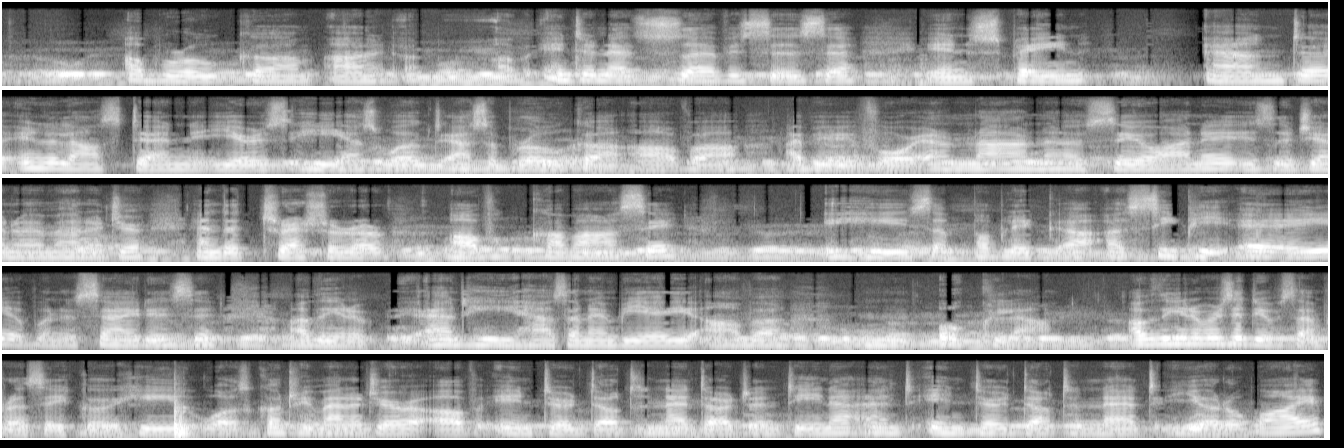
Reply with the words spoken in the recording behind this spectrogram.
broker um, of internet services in Spain and uh, in the last 10 years, he has worked as a broker of uh, IPv4. Hernan Seoane is the general manager and the treasurer of CABASE. He's a public uh, a CPA of Buenos Aires, of the, and he has an MBA of uh, UCLA, of the University of San Francisco. He was country manager of Inter.net Argentina and Inter.net Uruguay,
